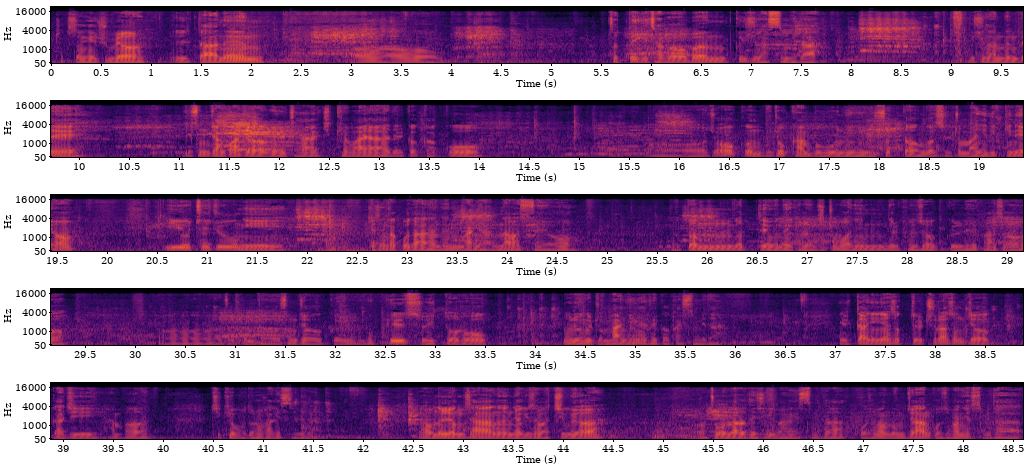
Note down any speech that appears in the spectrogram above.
작성해주면 일단은 어, 젖대기 작업은 끝이 났습니다. 끝이 났는데 성장 과정을 잘 지켜봐야 될 것 같고 어, 조금 부족한 부분이 있었던 것을 좀 많이 느끼네요. 이후 체중이 제 생각보다는 많이 안 나왔어요. 어떤 것 때문에 그런지 좀 원인을 분석을 해봐서 어, 조금 더 성적을 높일 수 있도록 노력을 좀 많이 해야 될 것 같습니다. 일단 이 녀석들 출하 성적까지 한번 지켜보도록 하겠습니다. 자, 오늘 영상은 여기서 마치고요. 어, 좋은 하루 되시길 바라겠습니다. 고소방 농장 고소방이었습니다.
